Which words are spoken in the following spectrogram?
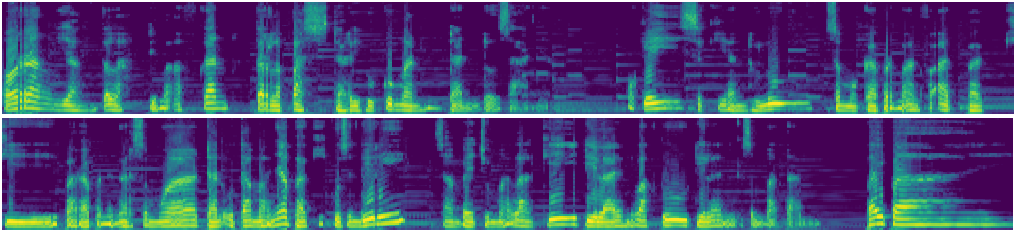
orang yang telah dimaafkan terlepas dari hukuman dan dosanya. Oke, sekian dulu. Semoga bermanfaat bagi para pendengar semua dan utamanya bagiku sendiri. Sampai jumpa lagi di lain waktu, di lain kesempatan. Bye bye.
